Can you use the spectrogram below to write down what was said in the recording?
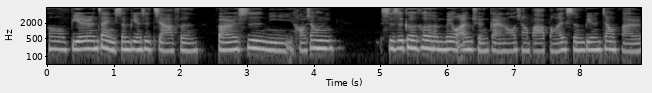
呃，别人在你身边是加分，反而是你好像时时刻刻很没有安全感，然后想把他绑在身边，这样反而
